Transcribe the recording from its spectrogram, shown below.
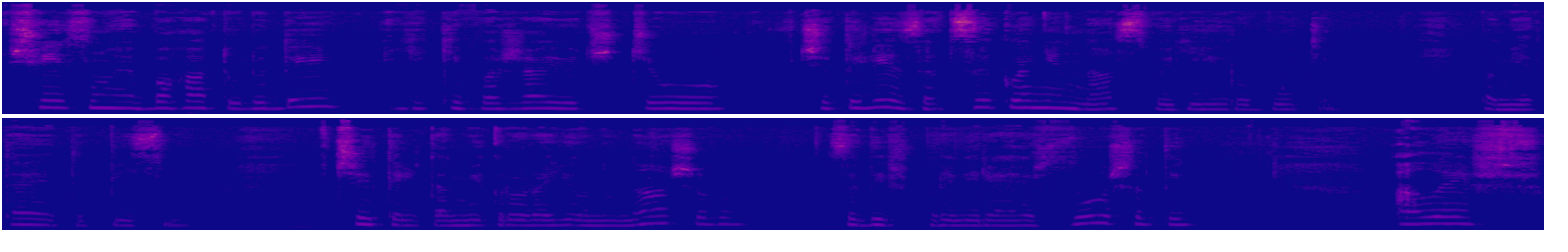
ще існує багато людей, які вважають, що вчителі зациклені на своїй роботі. Пам'ятаєте пісню? Вчителька мікрорайону нашого, сидиш, перевіряєш зошити. Але ж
